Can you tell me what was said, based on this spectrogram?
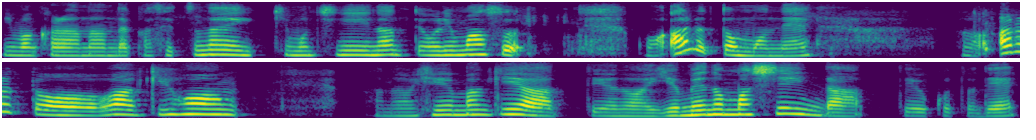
今からなんだか切ない気持ちになっております。こうアルトもねそうアルトは基本あのヒューマンギアっていうのは夢のマシーンだっていうことで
